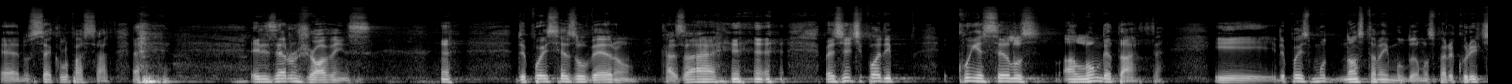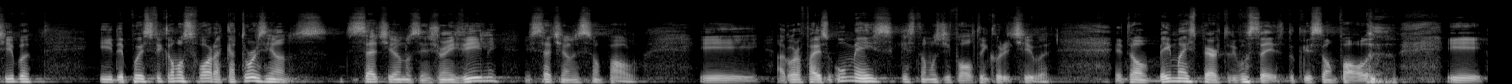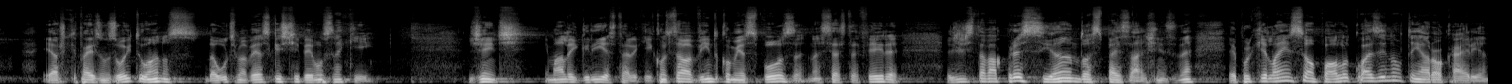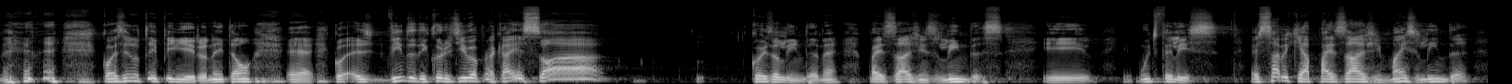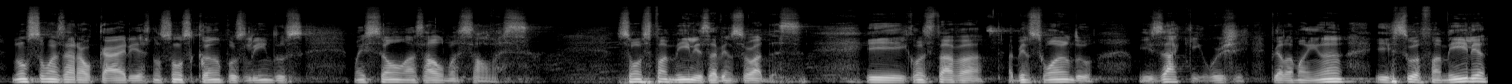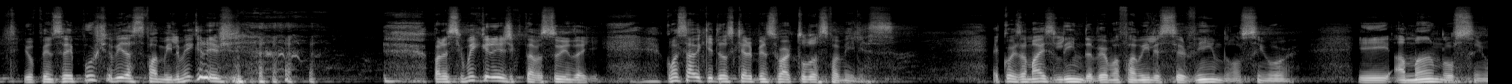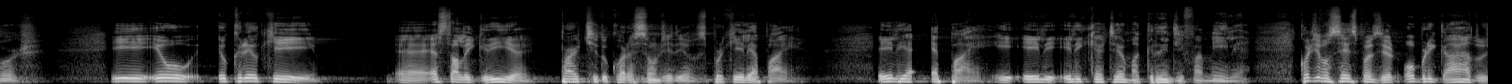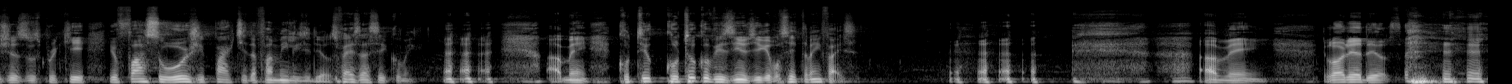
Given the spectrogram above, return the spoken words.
é, no século passado. Eles eram jovens, depois resolveram casar, mas a gente pode conhecê-los a longa data. E depois nós também mudamos para Curitiba e depois ficamos fora 14 anos, sete anos em Joinville e sete anos em São Paulo. E agora faz um mês que estamos de volta em Curitiba. Então, bem mais perto de vocês do que São Paulo. E eu acho que faz uns oito anos da última vez que estivemos aqui. Gente, é uma alegria estar aqui. Quando estava vindo com minha esposa na sexta-feira, a gente estava apreciando as paisagens, né? É porque lá em São Paulo quase não tem araucária, né? quase não tem pinheiro, né? Então, é, vindo de Curitiba para cá é só coisa linda, né? Paisagens lindas e muito feliz. Mas sabe que a paisagem mais linda não são as araucárias, não são os campos lindos, mas são as almas salvas. São as famílias abençoadas. E quando estava abençoando Isaac hoje pela manhã e sua família, eu pensei, puxa vida, essa família é uma igreja. Parecia uma igreja que estava subindo aqui. Como sabe que Deus quer abençoar todas as famílias? É coisa mais linda ver uma família servindo ao Senhor e amando o Senhor. E eu, eu creio que é, essa alegria parte do coração de Deus, porque Ele é Pai. Ele é, é Pai e ele, ele quer ter uma grande família. Quando vocês podem dizer, obrigado, Jesus, porque eu faço hoje parte da família de Deus. Faz assim comigo. Amém. Cutuca o vizinho diga, você também faz. Amém. Glória a Deus.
